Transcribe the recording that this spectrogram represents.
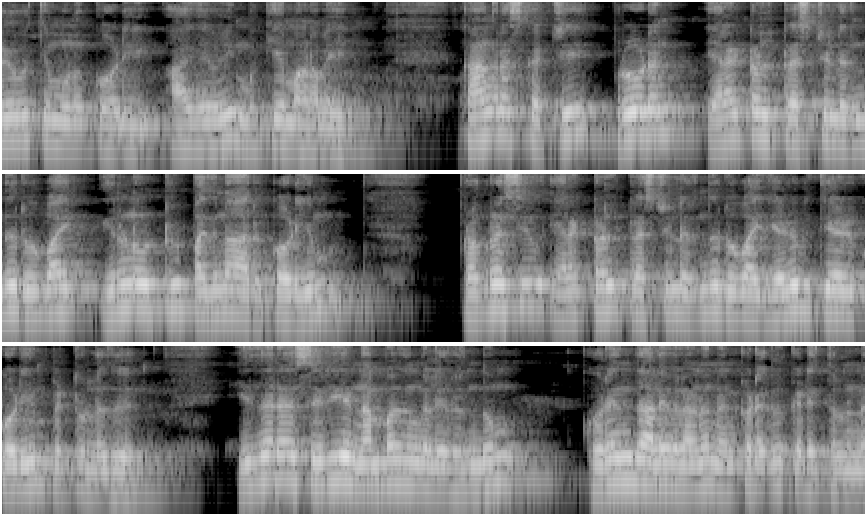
எழுபத்தி மூணு கோடி ஆகியவை முக்கியமானவை. காங்கிரஸ் கட்சி ப்ரூடன் எலக்ட்ரல் ட்ரஸ்டிலிருந்து ரூபாய் இருநூற்று பதினாறு கோடியும் ப்ரொக்ரஸிவ் எலக்ட்ரல் ட்ரஸ்டிலிருந்து ரூபாய் எழுபத்தி ஏழு கோடியும் பெற்றுள்ளது. இதர சிறிய நம்பகங்களிலிருந்தும் குறைந்த அளவிலான நன்கொடைகள் கிடைத்துள்ளன.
